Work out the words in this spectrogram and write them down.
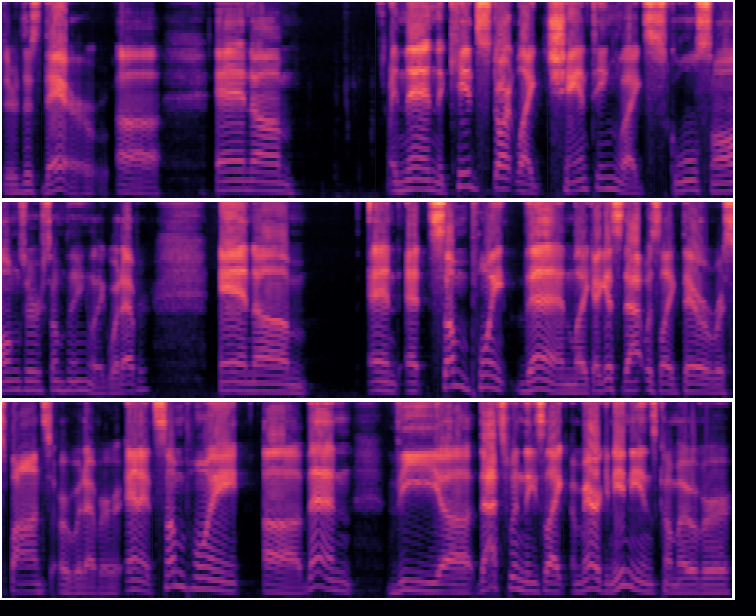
they're just there, uh, and um, and then the kids start like chanting like school songs or something, like whatever, and um, and at some point, then like I guess that was like their response or whatever, and at some point. Uh, then the uh, that's when these like American Indians come over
